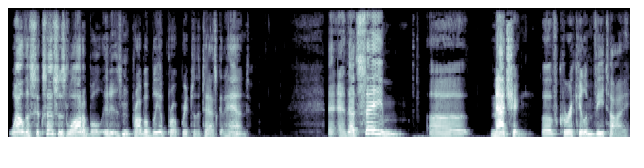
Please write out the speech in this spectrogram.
while the success is laudable, it isn't probably appropriate to the task at hand. And that same uh, matching of curriculum vitae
